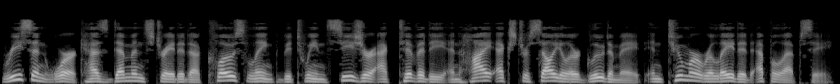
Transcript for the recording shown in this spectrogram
Recent work has demonstrated a close link between seizure activity and high extracellular glutamate in tumor-related epilepsy.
